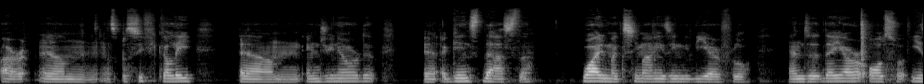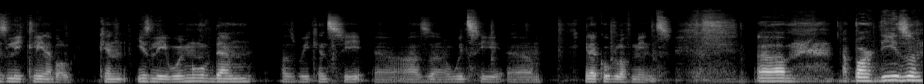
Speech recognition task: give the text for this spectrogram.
are um, specifically um, engineered uh, against dust while maximizing the airflow and uh, they are also easily cleanable. You can easily remove them as we can see, uh, as uh, we'll see um, in a couple of minutes. Um, apart these, um,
